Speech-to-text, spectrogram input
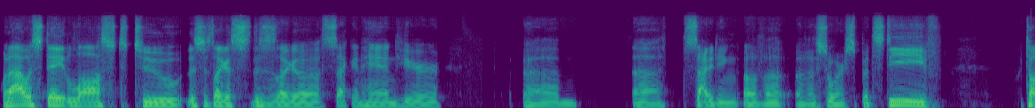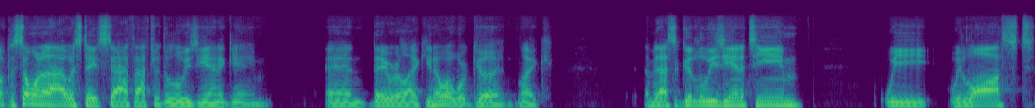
when Iowa State lost to this is like a this is like a second hand here um uh citing of a of a source. But Steve talked to someone on Iowa State staff after the Louisiana game and they were like, you know what, we're good. Like, I mean, that's a good Louisiana team. We we lost,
